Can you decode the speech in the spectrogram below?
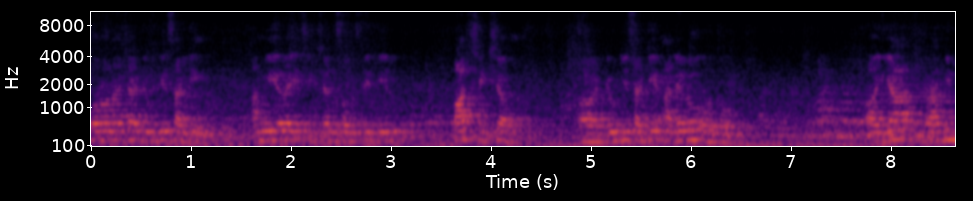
कोरोनाच्या ड्युटीसाठी आम्ही रई शिक्षण संस्थेतील पाच शिक्षक ड्युटीसाठी आलेलो होतो. या ग्रामीण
